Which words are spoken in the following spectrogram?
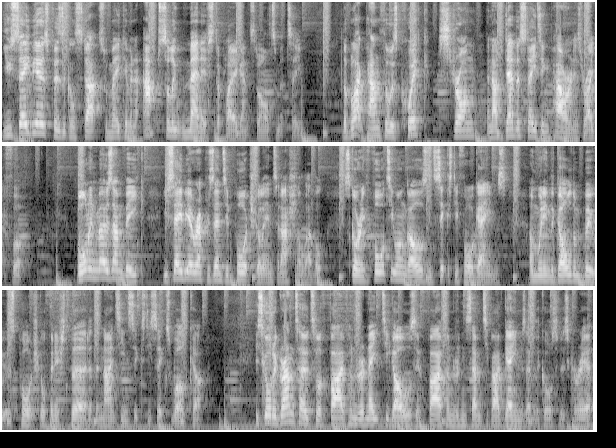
Eusebio's physical stats would make him an absolute menace to play against on Ultimate Team. The Black Panther was quick, strong, and had devastating power in his right foot. Born in Mozambique, Eusebio represented Portugal at international level, scoring 41 goals in 64 games, and winning the Golden Boot as Portugal finished third at the 1966 World Cup. He scored a grand total of 580 goals in 575 games over the course of his career,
